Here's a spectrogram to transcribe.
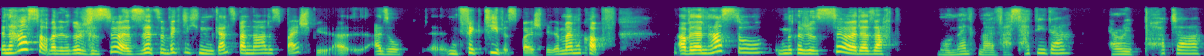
dann hast du aber den Regisseur. Es ist jetzt wirklich ein ganz banales Beispiel, äh, also äh, ein fiktives Beispiel in meinem Kopf. Aber dann hast du einen Regisseur, der sagt, Moment mal, was hat die da? Harry Potter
